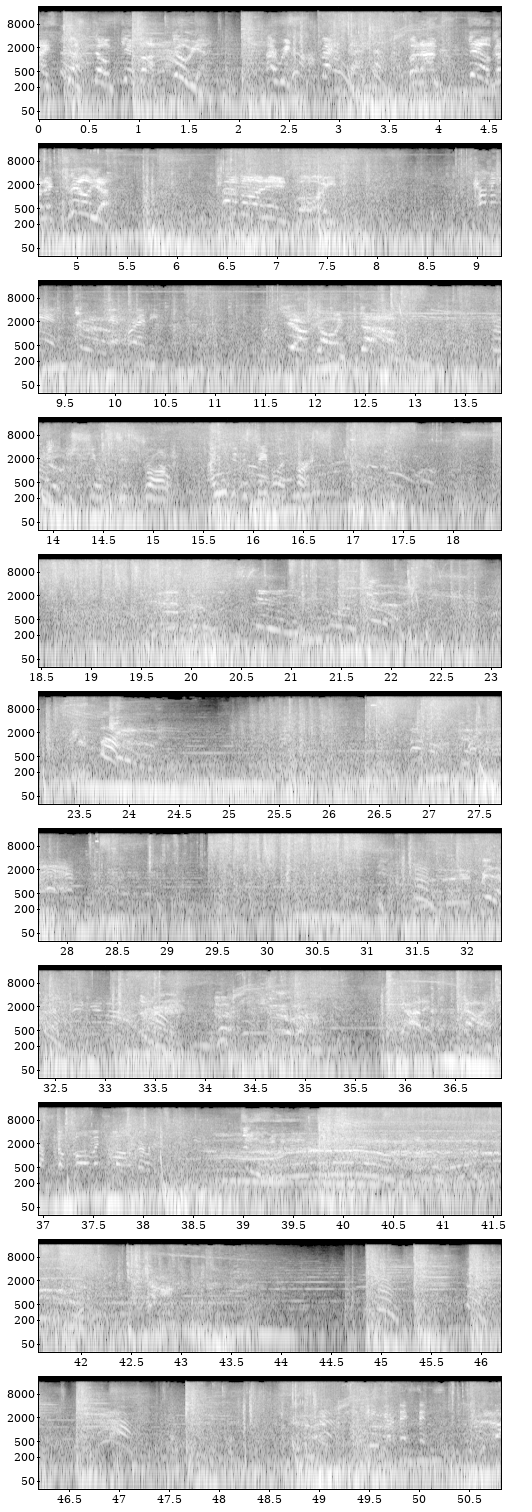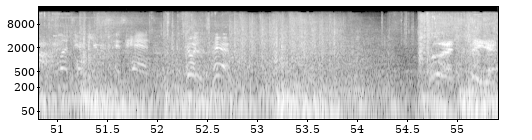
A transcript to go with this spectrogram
guys just don't give up, do ya? I respect that, but I'm still gonna kill ya! Come on in, boys! Coming in. Get ready. You're going down! The shield's too strong. I need to disable it first. Just What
